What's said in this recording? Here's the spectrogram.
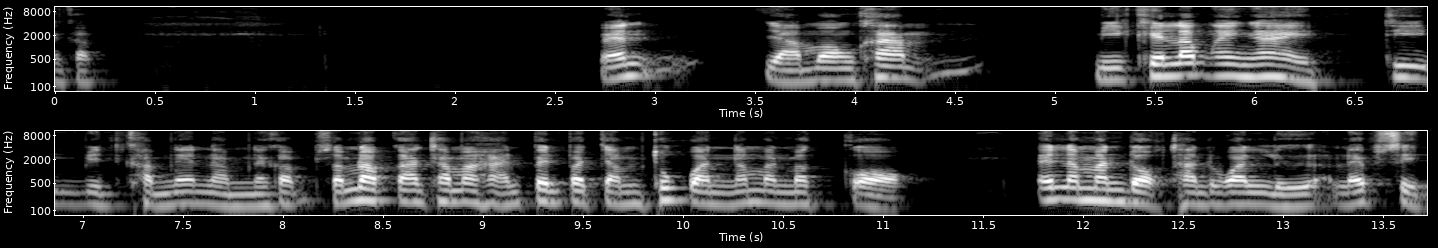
นะครับเพราะฉะนั้นอย่ามองข้ามมีเคล็ดลับง่าย ๆ ที่เป็นคำแนะนำนะครับสำหรับการทำอาหารเป็นประจำทุกวันน้ำมันมะกอกไอ้น้ำมันดอกทานตะวันหรือแลปซิด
